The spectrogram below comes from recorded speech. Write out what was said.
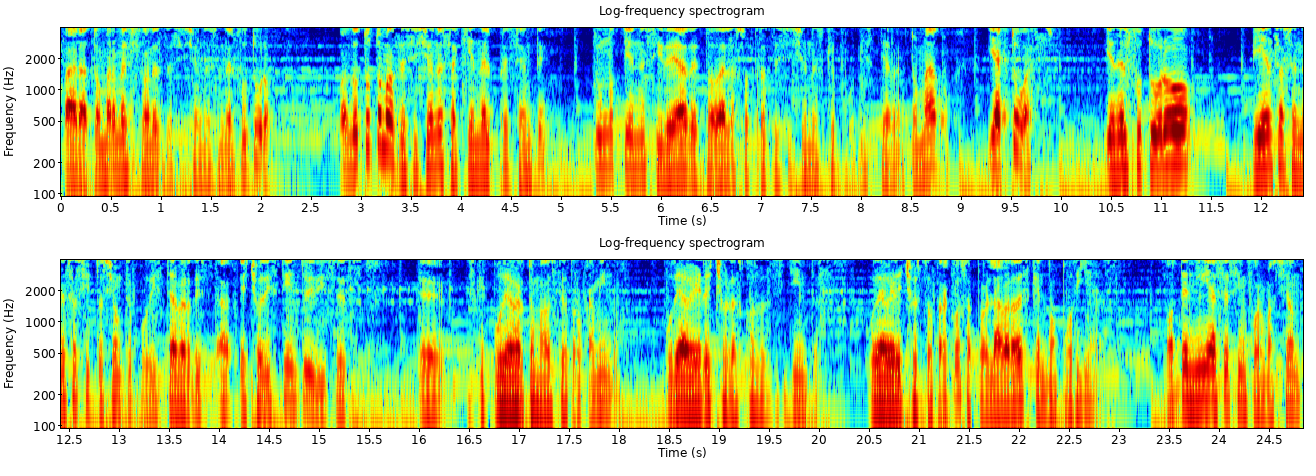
para tomar mejores decisiones en el futuro. Cuando tú tomas decisiones aquí en el presente, tú no tienes idea de todas las otras decisiones que pudiste haber tomado y actúas. Y en el futuro piensas en esa situación que pudiste haber ah, hecho distinto y dices, eh, es que pude haber tomado este otro camino, pude haber hecho las cosas distintas, pude haber hecho esta otra cosa, pero la verdad es que no podías, no tenías esa información,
